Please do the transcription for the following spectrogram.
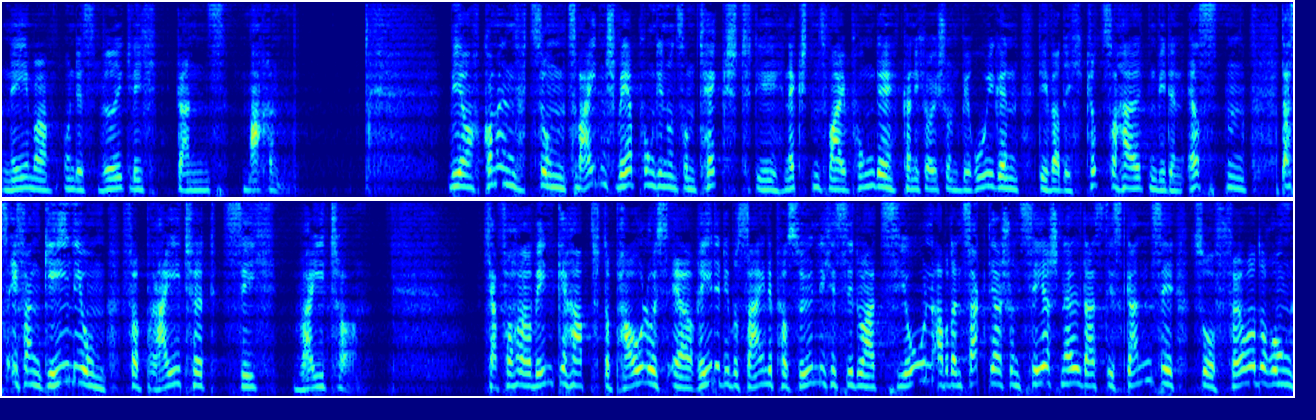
nehmen und es wirklich ganz machen. Wir kommen zum zweiten Schwerpunkt in unserem Text. Die nächsten zwei Punkte kann ich euch schon beruhigen. Die werde ich kürzer halten wie den ersten. Das Evangelium verbreitet sich weiter. Ich habe vorher erwähnt gehabt, der Paulus, er redet über seine persönliche Situation, aber dann sagt er schon sehr schnell, dass das Ganze zur Förderung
